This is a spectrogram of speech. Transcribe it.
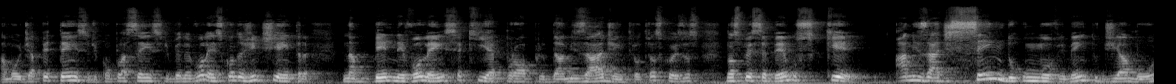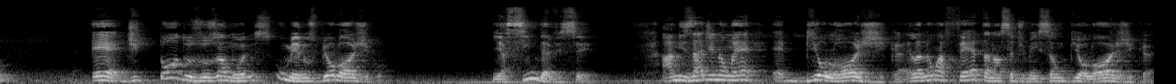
amor de apetência, de complacência, de benevolência, quando a gente entra na benevolência, que é próprio da amizade, entre outras coisas, nós percebemos que a amizade, sendo um movimento de amor, é de todos os amores o menos biológico. E assim deve ser. A amizade não é, é biológica, ela não afeta a nossa dimensão biológica.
